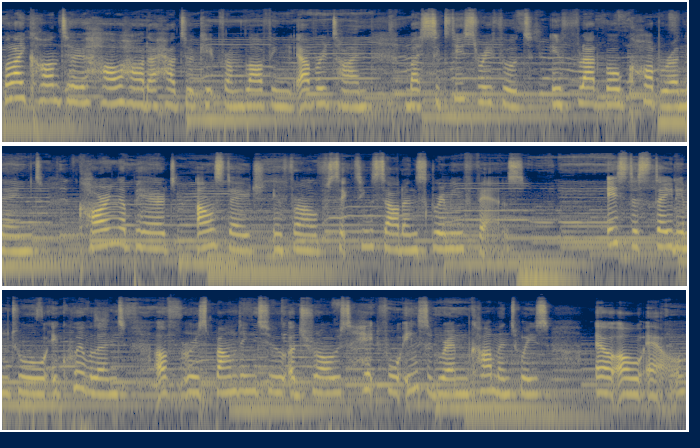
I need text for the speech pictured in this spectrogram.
But I can't tell you how hard I had to keep from laughing every time my 63 foot inflatable cobra named Karyn appeared on stage in front of 16,000 screaming fans. It's the stadium tour equivalent of responding to a troll's hateful Instagram comment with LOL.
